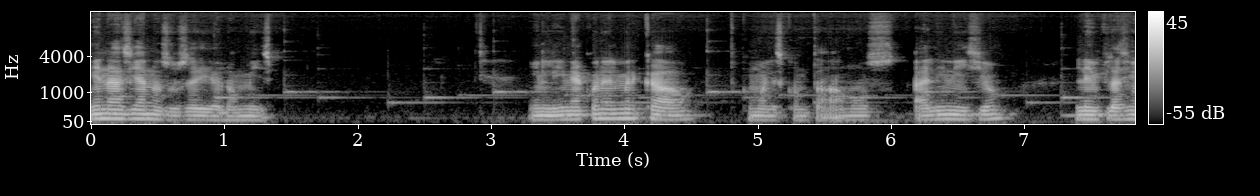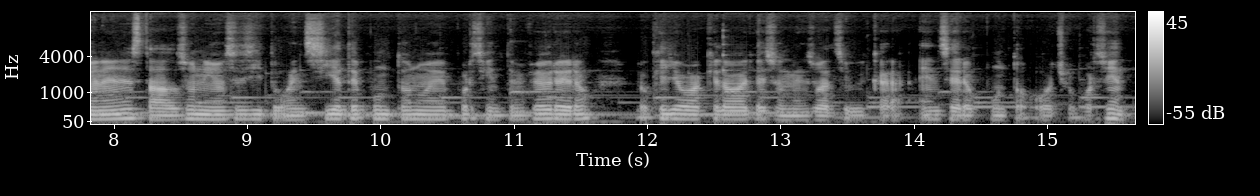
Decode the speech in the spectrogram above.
En Asia no sucedió lo mismo. En línea con el mercado, como les contábamos al inicio, la inflación en Estados Unidos se situó en 7.9% en febrero, lo que llevó a que la variación mensual se ubicara en 0.8%.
